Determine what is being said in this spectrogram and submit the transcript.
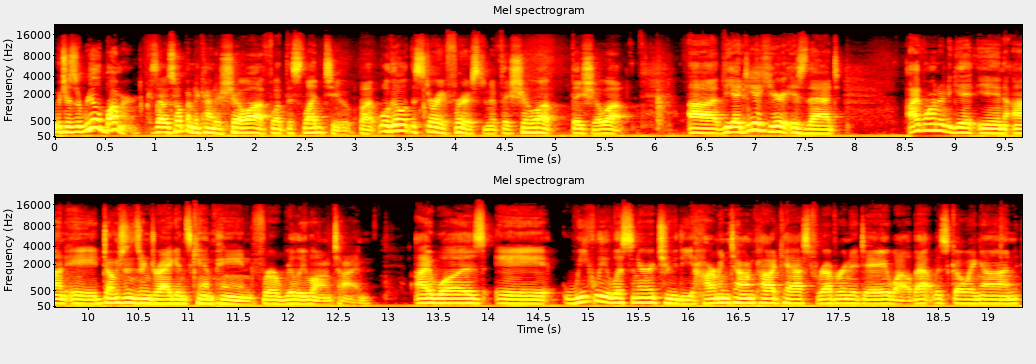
which is a real bummer because I was hoping to kind of show off what this led to. But we'll go with the story first, and if they show up, they show up. Uh, the idea here is that I wanted to get in on a Dungeons and Dragons campaign for a really long time. I was a weekly listener to the Harmontown podcast Forever in a Day while that was going on.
